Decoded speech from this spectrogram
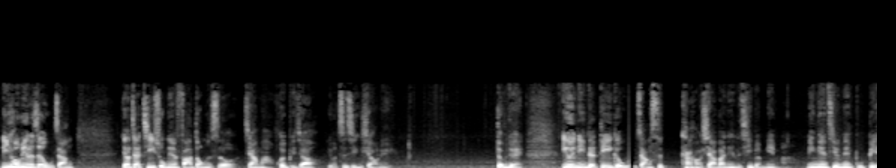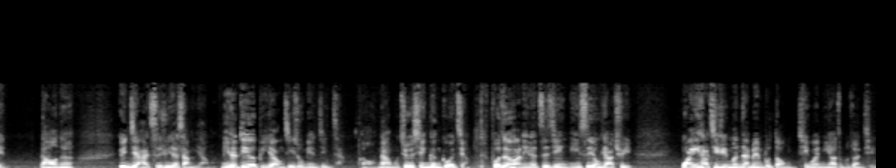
你后面的这五张要在技术面发动的时候加码，会比较有资金效率，对不对？因为你的第一个五张是看好下半年的基本面嘛，明年基本面不变，然后呢？运价还持续在上扬，你的第二笔要用技术面进场哦，那我就先跟各位讲，否则的话，你的资金你一次用下去，万一它继续闷在那边不动，请问你要怎么赚钱？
